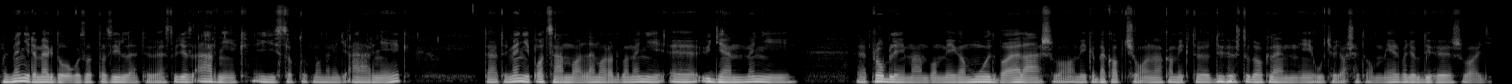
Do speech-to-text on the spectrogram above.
hogy mennyire megdolgozott az illető. Ezt ugye az árnyék, így is szoktuk mondani, hogy árnyék, tehát, hogy mennyi pacám van lemaradva, mennyi ö, ügyem, mennyi ö, problémám van még a múltba elásva, amik bekapcsolnak, amiktől dühös tudok lenni, úgyhogy azt sem tudom, miért vagyok dühös, vagy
